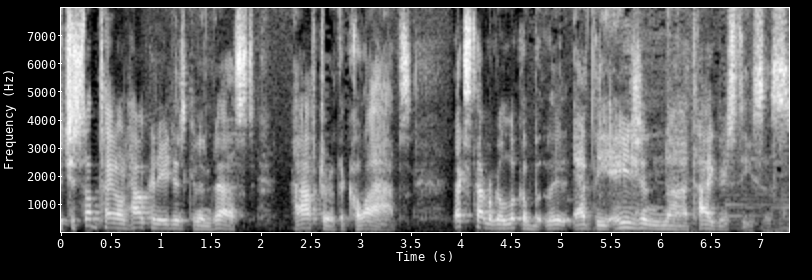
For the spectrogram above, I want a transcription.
which is subtitled How Canadians Can Invest After the Collapse. Next time, we're going to look at the Asian uh, Tigers thesis.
